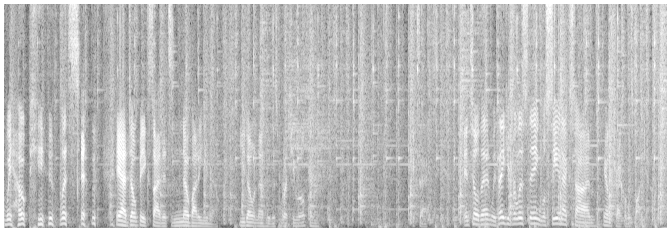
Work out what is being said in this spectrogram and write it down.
we hope you listen. yeah, don't be excited. It's nobody you know. You don't know who this But you will. Exactly. Until then, we thank you for listening. We'll see you next time here on the Track on this Podcast.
